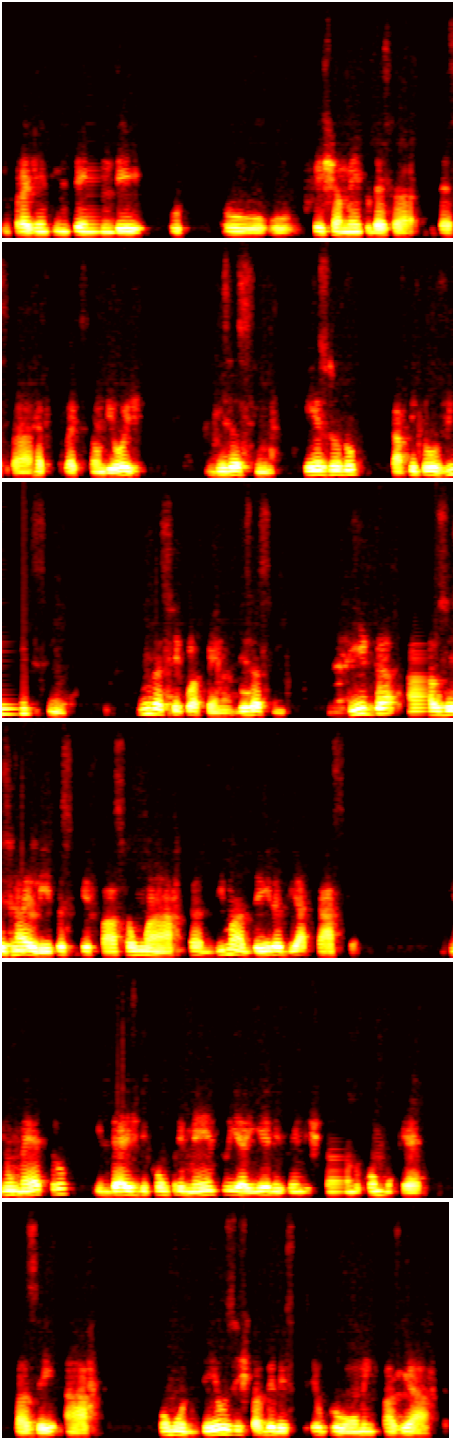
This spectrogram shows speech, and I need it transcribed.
e para a gente entender o, o, o fechamento dessa dessa reflexão de hoje diz assim, Êxodo capítulo 25, um versículo apenas, diz assim: Diga aos israelitas que façam uma arca de madeira de acácia, de um metro e dez de comprimento, e aí eles vêm listando como quer fazer a arca, como Deus estabeleceu para o homem fazer a arca.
